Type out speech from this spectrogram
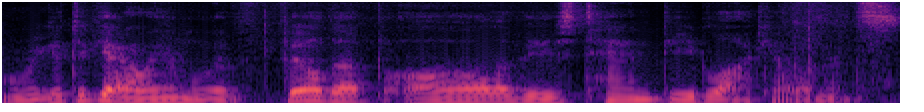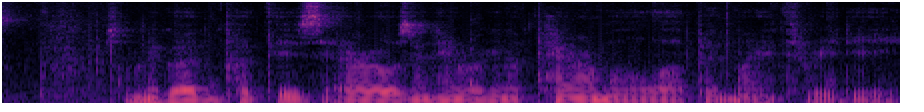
when we get to gallium, we'll have filled up all of these 10 D block elements. So I'm going to go ahead and put these arrows in here. We're going to pair them all up in my 3D.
